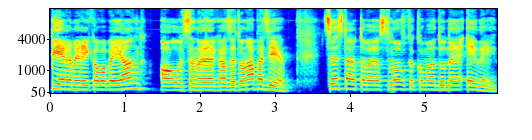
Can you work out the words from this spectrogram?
П'єр Америка Бабаянг, а Олександр Яказет у нападі. Це стартова розстановка команди не Емері.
